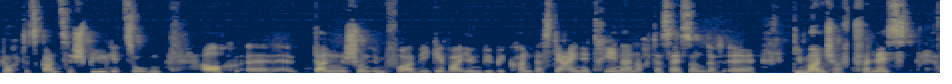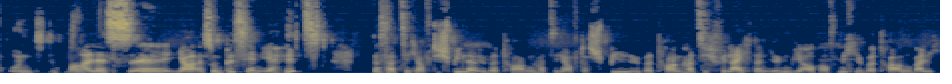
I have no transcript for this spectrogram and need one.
durch das ganze Spiel gezogen. Auch äh, dann schon im Vorwege war irgendwie bekannt, dass der eine Trainer nach der Saison das, äh, die Mannschaft verlässt und war alles äh, ja so ein bisschen erhitzt. Das hat sich auf die Spieler übertragen, hat sich auf das Spiel übertragen, hat sich vielleicht dann irgendwie auch auf mich übertragen, weil ich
